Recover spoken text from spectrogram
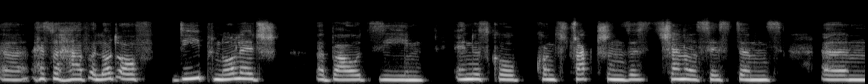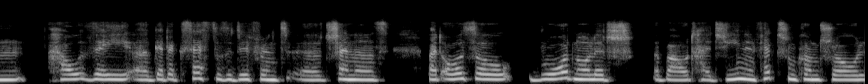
uh, has to have a lot of deep knowledge about the endoscope construction, the channel systems, um, how they uh, get access to the different uh, channels, but also broad knowledge about hygiene, infection control,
